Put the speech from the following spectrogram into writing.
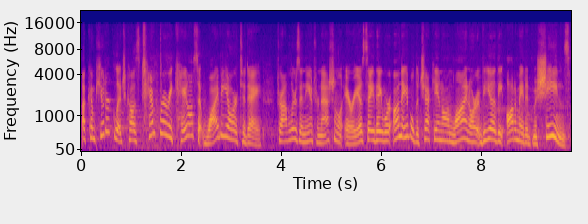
A computer glitch caused temporary chaos at YVR today. Travelers in the international area say they were unable to check in online or via the automated machines.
